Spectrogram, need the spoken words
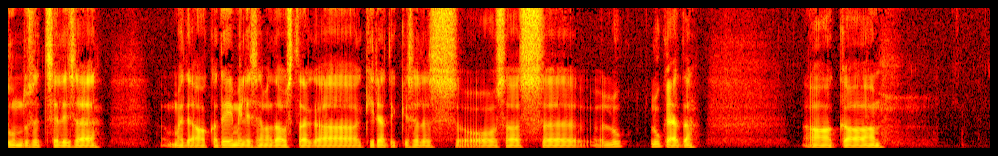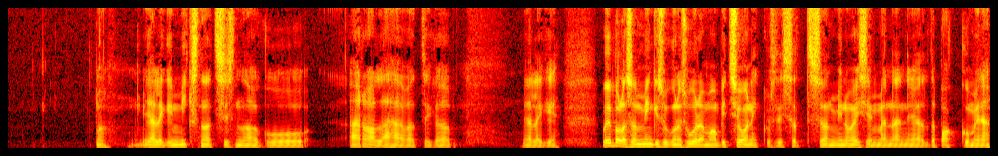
tundus, et sellise ma ei tea, akadeemilisema taustaga kirjatükki selles osas lu-, lugeda, aga noh, jällegi, miks nad siis nagu ära lähevad, ega jällegi, võib-olla see on mingisugune suurem ambitsioonikus lihtsalt, see on minu esimene nii-öelda pakkumine,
